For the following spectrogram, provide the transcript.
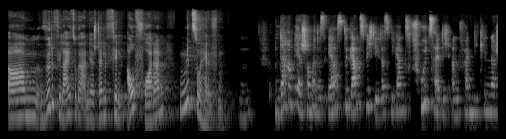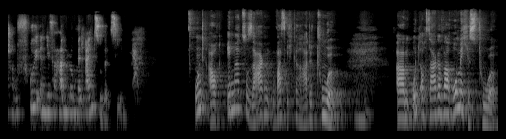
ähm, würde vielleicht sogar an der Stelle Finn auffordern, mitzuhelfen. Mhm. Und da haben wir ja schon mal das erste ganz wichtig, dass wir ganz frühzeitig anfangen, die Kinder schon früh in die Verhandlung mit einzubeziehen. Ja. Und auch immer zu sagen, was ich gerade tue und auch sage, warum ich es tue.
